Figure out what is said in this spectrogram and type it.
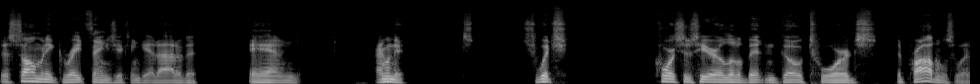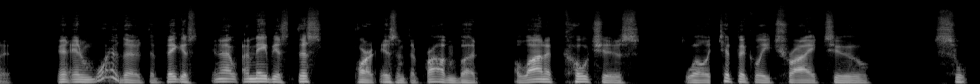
there's so many great things you can get out of it, and I'm going to switch courses here a little bit and go towards the problems with it. And, and one of the the biggest, and, I, maybe this part isn't the problem, but a lot of coaches will typically try to sw-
